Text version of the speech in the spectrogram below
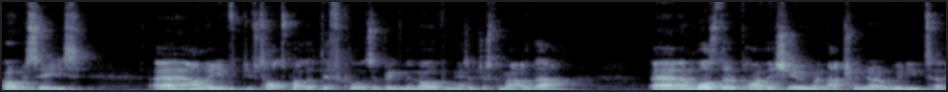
overseas uh, I know you've, you've talked about the difficulties of bringing them over was it just a matter of that uh, and was there a point this year when actually no we need to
